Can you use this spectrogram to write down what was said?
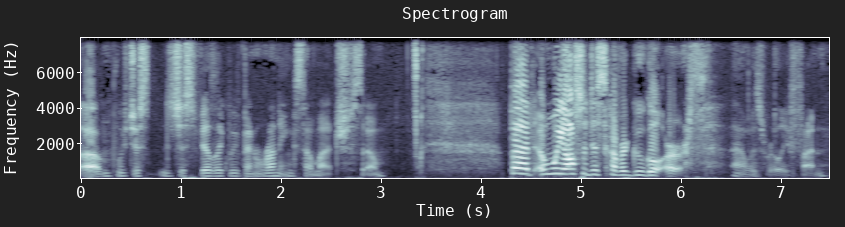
um, we've just it just feels like we've been running so much. So, but and we also discovered Google Earth. That was really fun.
